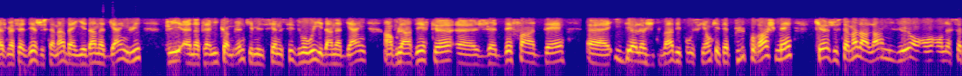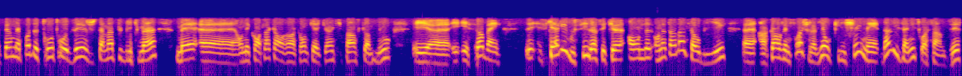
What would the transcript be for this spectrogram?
euh, je me fais dire justement, ben il est dans notre gang lui. Puis euh, notre ami commune, qui est musicienne aussi, dit oui, oui, il est dans notre gang, en voulant dire que euh, je défendais euh, idéologiquement des positions qui étaient plus proches, mais que justement dans leur milieu, on, on- ne se permet pas de trop trop dire justement publiquement, mais euh, on est content quand on rencontre quelqu'un qui pense comme nous. Et, euh, et, et ça, ben ce qui arrive aussi, là, c'est qu'on a, on a tendance à oublier, euh, encore une fois, je reviens au cliché, mais dans les années 70,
